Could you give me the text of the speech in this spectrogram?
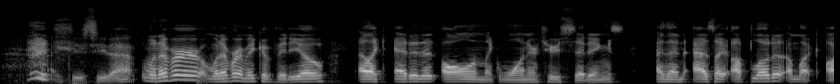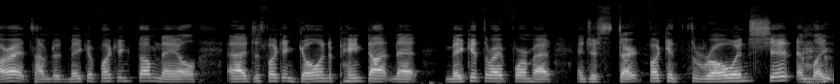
I do see that. whenever whenever I make a video, I like edit it all in like one or two sittings. And then as I upload it, I'm like, all right, time to make a fucking thumbnail. And I just fucking go into paint.net, make it the right format, and just start fucking throwing shit. And like,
